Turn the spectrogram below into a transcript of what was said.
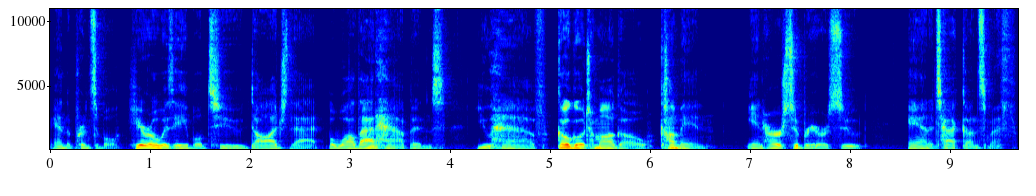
and the principal. Hiro is able to dodge that, but while that happens, you have Gogo Tamago come in in her superhero suit and attack Gunsmith.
